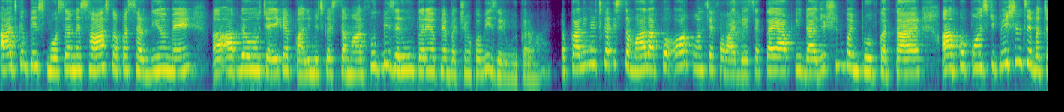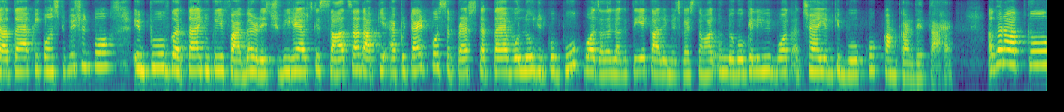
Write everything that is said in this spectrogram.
आजकल के इस मौसम में, खास तौर पर सर्दियों में आप लोगों को चाहिए कि आप काली मिर्च का इस्तेमाल खुद भी ज़रूर करें, अपने बच्चों को भी ज़रूर करवाएँ। अब काली मिर्च का इस्तेमाल आपको और कौन से फ़वाद दे सकता है? आपकी डाइजेशन को इम्प्रूव करता है, आपको कॉन्स्टिपेशन से बचाता है, आपकी कॉन्स्टिपेशन को इम्प्रूव करता है, क्योंकि ये फाइबर रिच भी है। उसके साथ साथ आपकी एपिटाइट को सप्रेस करता है। वो लोग जिनको भूख बहुत ज़्यादा लगती है, काली मिर्च का इस्तेमाल उन लोगों के लिए भी बहुत अच्छा है उनकी भूख को कम कर देता है। अगर आपको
